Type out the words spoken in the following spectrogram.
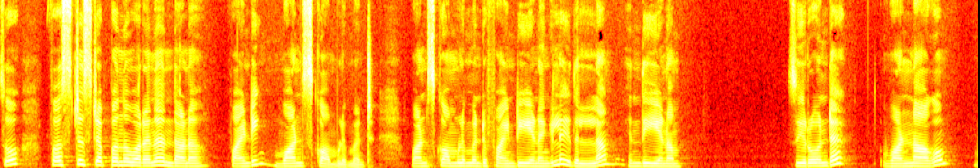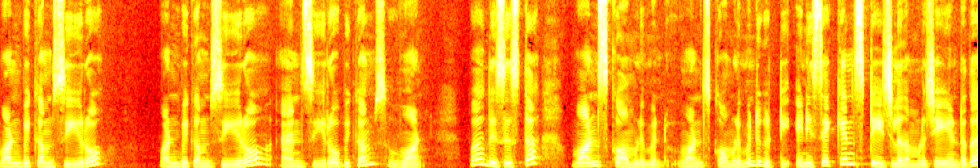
സോ ഫസ്റ്റ് സ്റ്റെപ്പ് എന്ന് പറയുന്നത് എന്താണ്? Finding one's complement one's complement find ചെയ്യണമെങ്കിൽ ഇതെല്ലാം എന്ത് ചെയ്യണം? സീറോന്റെ വൺ ആകും. One become zero one become zero and zero becomes one അപ്പോൾ this is the one's complement one's complement കിട്ടി. ഇനി സെക്കൻഡ് സ്റ്റേജിൽ നമ്മൾ ചെയ്യേണ്ടത്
